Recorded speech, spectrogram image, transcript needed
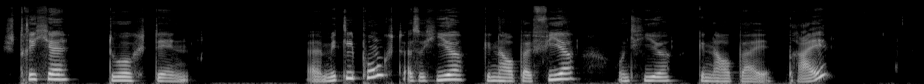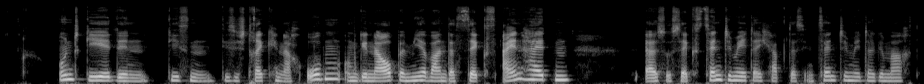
Striche durch den äh, Mittelpunkt, also hier genau bei 4 und hier genau bei 3 und gehe den, diesen, diese Strecke nach oben, um genau, bei mir waren das sechs Einheiten, also sechs Zentimeter, ich habe das in Zentimeter gemacht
